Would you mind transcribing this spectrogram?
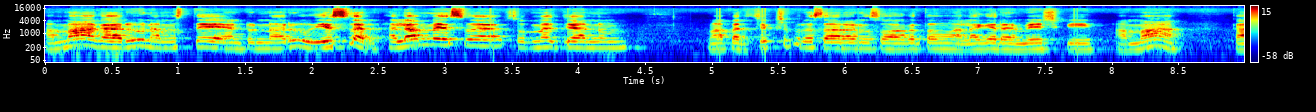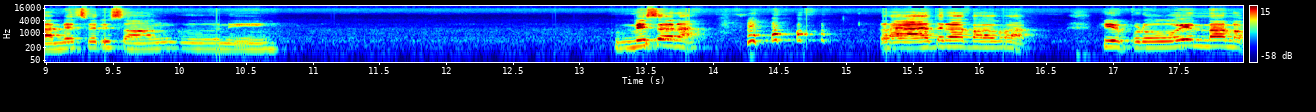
అమ్మా. గారు నమస్తే అంటున్నారు. ఈశ్వర్ హలో అమ్మ ఈశ్వర్ శుభమధ్యాహ్నం మా ప్రత్యక్ష ప్రసారానికి స్వాగతం. అలాగే రమేష్కి. అమ్మ కామేశ్వరి సాంగుని కుమ్మేశారా? రాదురా బాబా ఎప్పుడో విన్నాను.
